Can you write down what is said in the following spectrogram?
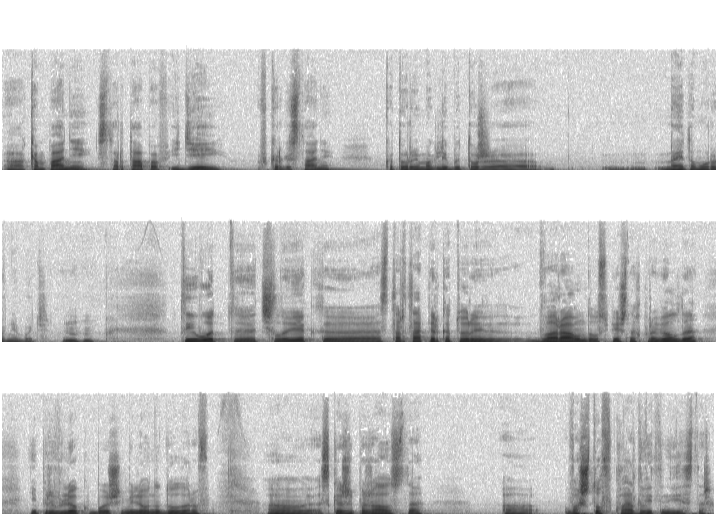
э, компаний, стартапов, идей в Кыргызстане, которые могли бы тоже э, на этом уровне быть. Мгм. Ты вот э, человек, э, стартапер, который два раунда успешных провел, да, и привлек больше миллиона долларов. А, скажи, пожалуйста, а, во что вкладывает инвестор?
